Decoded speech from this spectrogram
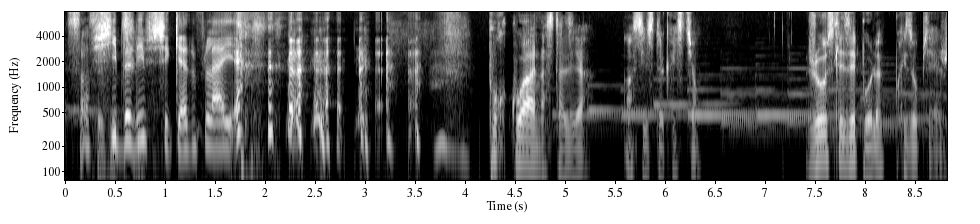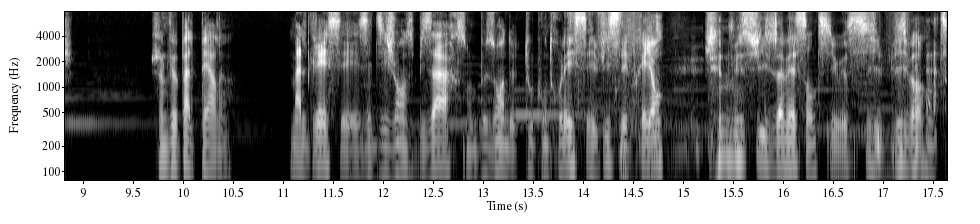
Ça, c'est She believes she can fly. Pourquoi, Anastasia insiste Christian? Je hausse les épaules, prise au piège. Je ne veux pas le perdre. Malgré ses exigences bizarres, son besoin de tout contrôler, ses vices effrayants, je ne me suis jamais sentie aussi vivante.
